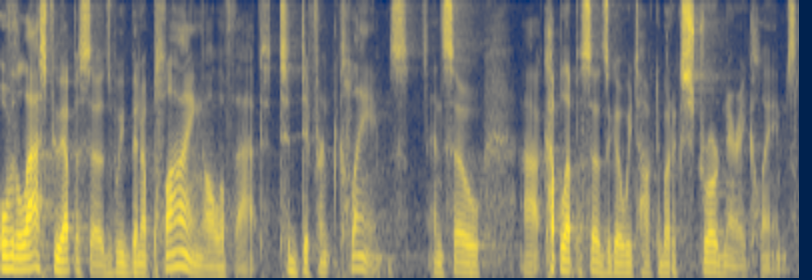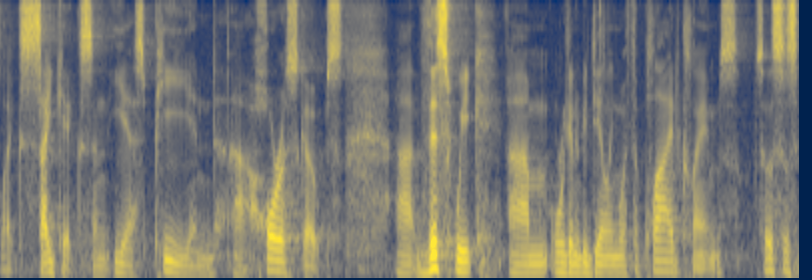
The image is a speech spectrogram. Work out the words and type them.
over the last few episodes, we've been applying all of that to different claims. And so uh, a couple episodes ago, we talked about extraordinary claims like psychics and ESP and uh, horoscopes. Uh, this week, um, we're going to be dealing with applied claims. So this is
